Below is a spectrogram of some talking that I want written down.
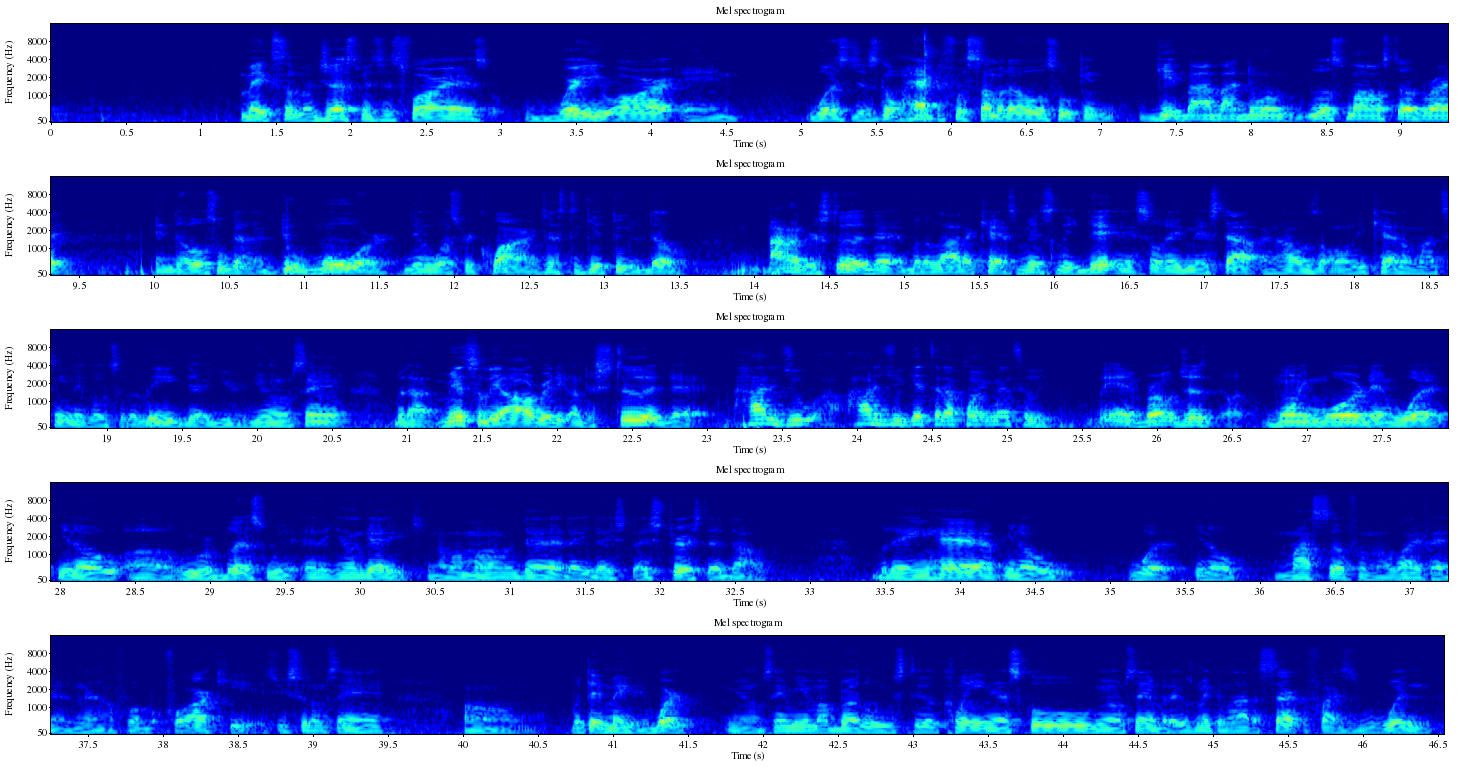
make some adjustments as far as where you are and what's just gonna happen for some of those who can get by by doing little small stuff right, and those who gotta do more than what's required just to get through the door. I understood that, but a lot of cats mentally didn't, so they missed out. And I was the only cat on my team that go to the league that year. You know what I'm saying? But I mentally, I already understood that. How did you How did you get to that point mentally? Man, bro, just uh, wanting more than what you know uh, we were blessed with at a young age. You know, my mom and dad they they they stretched that dollar, but they ain't have you know what you know myself and my wife has now for for our kids. You see what I'm saying? Um, but they made it work. You know what I'm saying? Me and my brother, we were still clean at school. You know what I'm saying? But they was making a lot of sacrifices. We wasn't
